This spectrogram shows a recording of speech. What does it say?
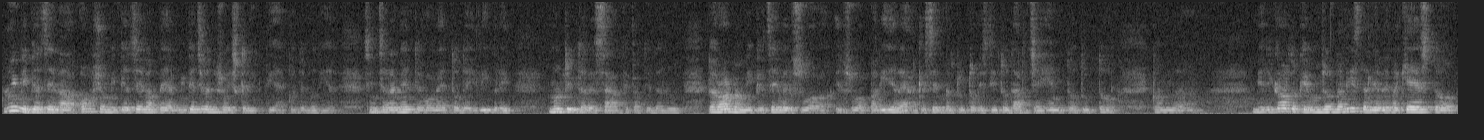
Lui mi piaceva, Osho mi piaceva per, mi piacevano i suoi scritti, ecco, devo dire. Sinceramente ho letto dei libri molto interessanti fatti da lui, però non mi piaceva il suo, il suo apparire, anche sempre tutto vestito d'argento, tutto con mi ricordo che un giornalista gli aveva chiesto,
